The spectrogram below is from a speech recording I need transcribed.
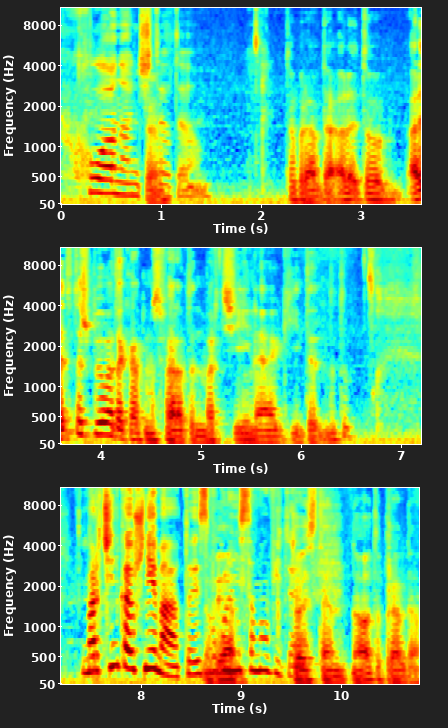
chłonąć to, to. To prawda, ale to, ale to też była taka atmosfera, ten Marcinek i ten, no to... Marcinka już nie ma, to jest no w ogóle wiem, niesamowite. To jest ten, no to prawda.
